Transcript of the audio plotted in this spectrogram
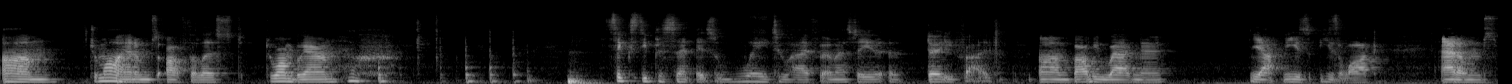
Um, Jamal Adams off the list. Duane Brown. 60% is way too high for him. I say 35. Um, Bobby Wagner, yeah, he's he's a lock. Adams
